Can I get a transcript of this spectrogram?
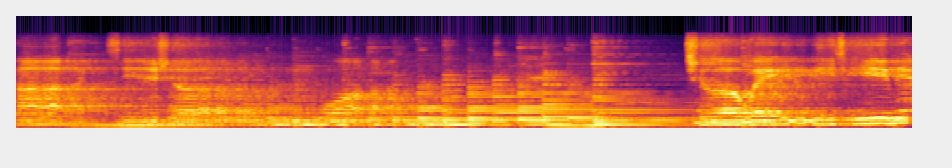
海心声望。这位奇妙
